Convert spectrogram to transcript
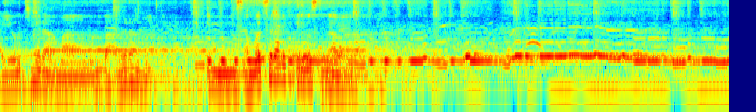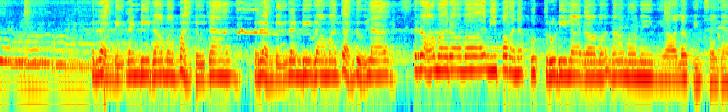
అయోధ్య రామ బాలరామ ఇన్ని సంవత్సరాలకు తిరిగి వస్తున్నావా? రండి రండి రామ బంటులా. రండి రండి రామ దండులా. రామ రామ అని పవన పుత్రుడిలా రామ నామమే ఆలపించగా.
